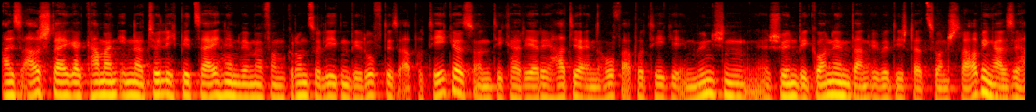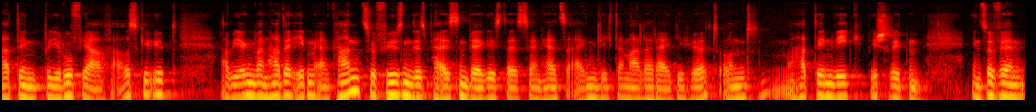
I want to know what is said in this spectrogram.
Als Aussteiger kann man ihn natürlich bezeichnen, wenn man vom grundsoliden Beruf des Apothekers und die Karriere hat ja in der Hofapotheke in München schön begonnen, dann über die Station Straubing, also er hat den Beruf ja auch ausgeübt. Aber irgendwann hat er eben erkannt, zu Füßen des Peißenberges, dass sein Herz eigentlich der Malerei gehört und hat den Weg beschritten. Insofern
